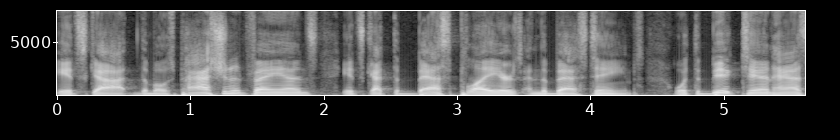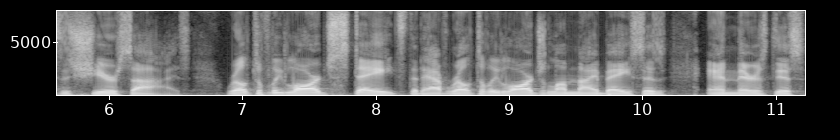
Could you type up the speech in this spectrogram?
It's got the most passionate fans, it's got the best players and the best teams. What the Big Ten has is sheer size. Relatively large states that have relatively large alumni bases, and there's this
